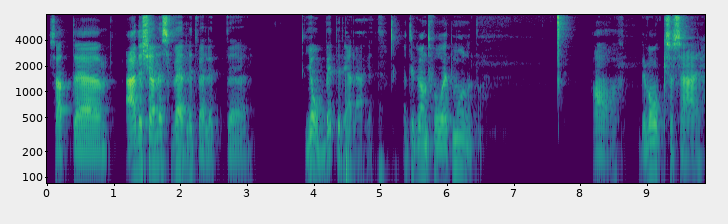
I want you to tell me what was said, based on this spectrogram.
Så att eh, det kändes väldigt, väldigt jobbigt i det läget. Vad tycker du om 2-1 målet då? Ja, det var också så här.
